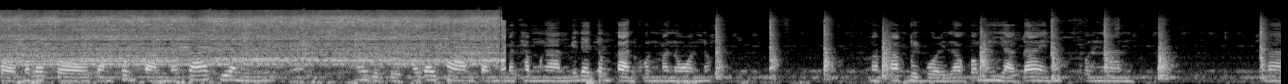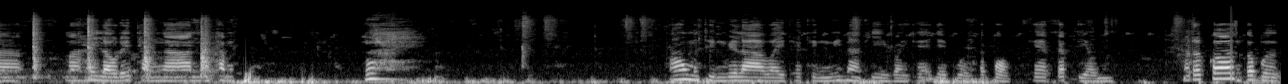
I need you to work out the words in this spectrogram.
ปอกมะละกอตำส้มตำนะจ้าเที่ยงนี้ให้เด็กๆเขาได้ทานกันมาทำงานไม่ได้ต้องการคนมานอนเนาะมาพักบ่อยๆเราก็ไม่อยากได้นะคนงาน มามาให้เราได้ทำงานมาทำเฮ้ย เอ้ามันถึงเวลาไวแท้ถึงวินาทีไวแท้ยายป่วยกระปอบแค่แป๊บเดียวนี่แล้วก็ก็เบิก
